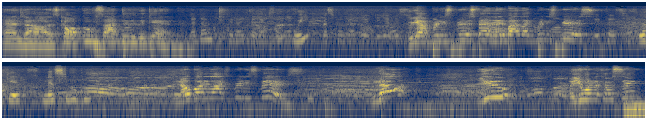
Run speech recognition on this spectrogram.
And uh, it's called Oops, I Did It Again. We got Britney Spears fan. Anybody like Britney Spears? Ok, merci beaucoup. Nobody likes Britney Spears. No? You? Oh, you want to come sing?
